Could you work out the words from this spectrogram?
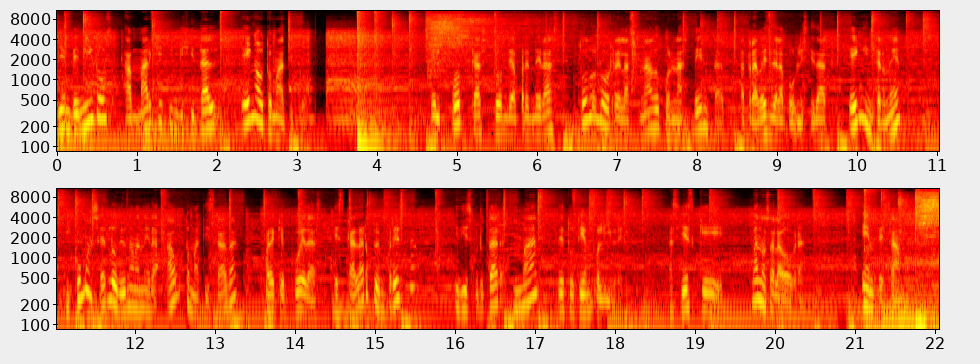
Bienvenidos a Marketing Digital en Automático, el podcast donde aprenderás todo lo relacionado con las ventas a través de la publicidad en Internet y cómo hacerlo de una manera automatizada para que puedas escalar tu empresa y disfrutar más de tu tiempo libre. Así es que, manos a la obra. Empezamos.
